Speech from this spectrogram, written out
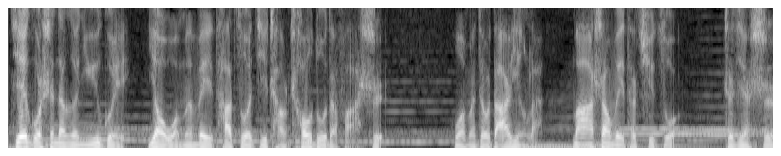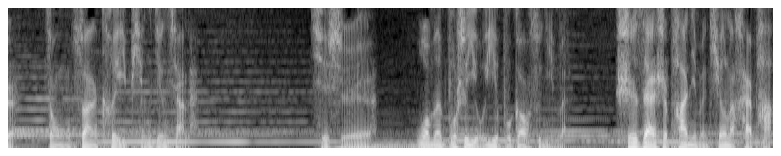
结果是那个女鬼要我们为他做几场超度的法事，我们都答应了，马上为他去做，这件事总算可以平静下来。其实我们不是有意不告诉你们，实在是怕你们听了害怕。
